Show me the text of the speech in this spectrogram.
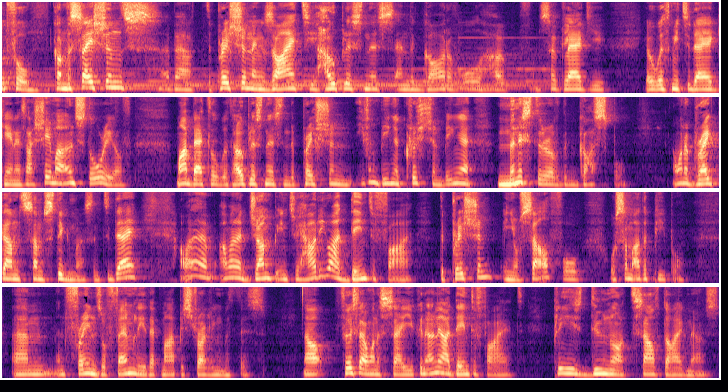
hopeful conversations about depression, anxiety, hopelessness, and the God of all hope. I'm so glad you, you're with me today again as I share my own story of my battle with hopelessness and depression, even being a Christian, being a minister of the gospel. I want to break down some stigmas. And today, I want to, I want to jump into how do you identify depression in yourself or, or some other people? Um, and friends or family that might be struggling with this. Now, firstly, I want to say you can only identify it. Please do not self diagnose.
